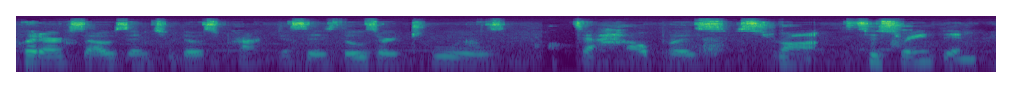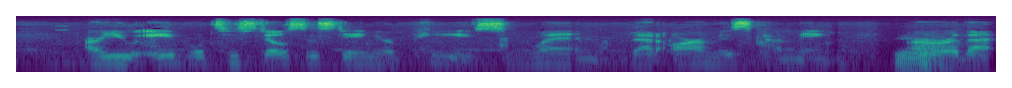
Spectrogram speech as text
put ourselves into those practices, those are tools to help us strong to strengthen. Are you able to still sustain your peace when that arm is coming yeah. or that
